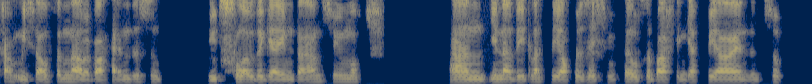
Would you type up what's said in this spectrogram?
count myself in that about Henderson. You'd slow the game down too much. And, you know, they'd let the opposition filter back and get behind and took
